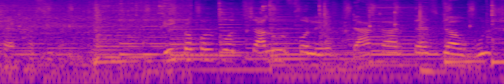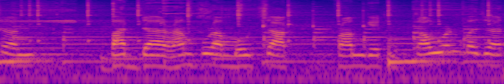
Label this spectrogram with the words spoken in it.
শেখ হাসিনা। এই প্রকল্প চালুর ফলে ঢাকার তেজগাঁও, গুলশান, বাড্ডা, রামপুরা, মৌচাক ফার্মগেট কাউরান বাজার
